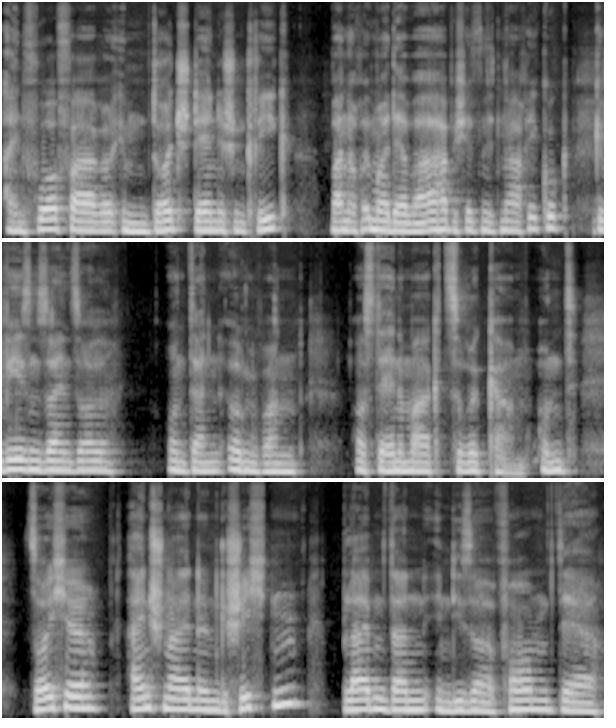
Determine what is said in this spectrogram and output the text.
ein Vorfahre im deutsch-dänischen Krieg, wann auch immer der war, habe ich jetzt nicht nachgeguckt, gewesen sein soll und dann irgendwann aus Dänemark zurückkam. Und solche einschneidenden Geschichten bleiben dann in dieser Form der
